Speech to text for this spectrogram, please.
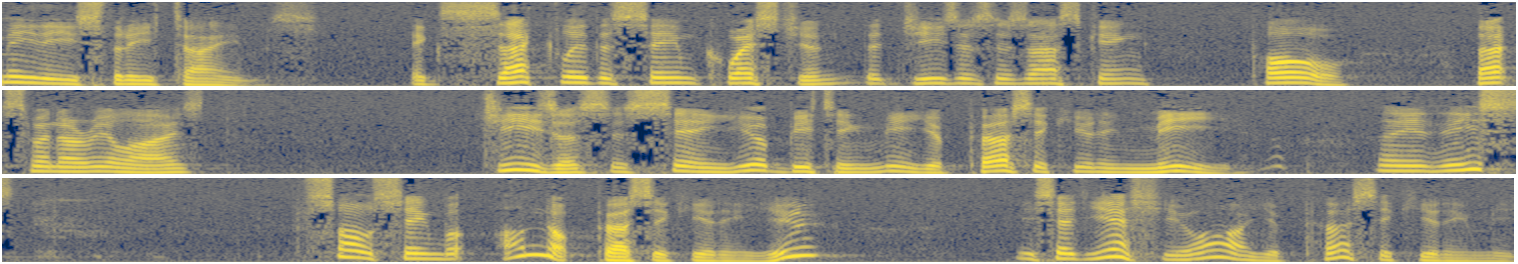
me these three times? Exactly the same question that Jesus is asking Paul. That's when I realized Jesus is saying, You're beating me, you're persecuting me. And he's Saul's saying, Well, I'm not persecuting you. He said, Yes, you are. You're persecuting me.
